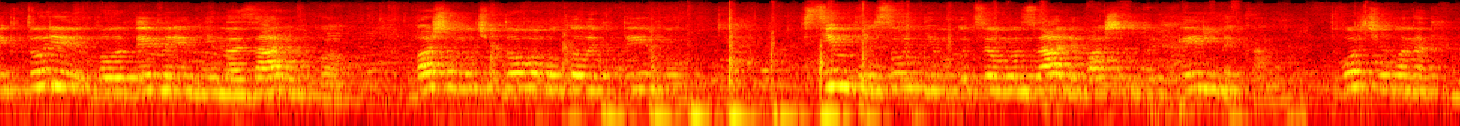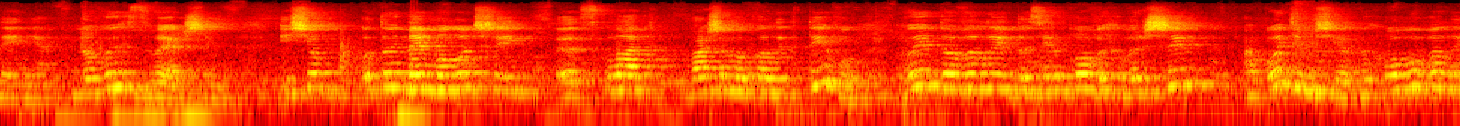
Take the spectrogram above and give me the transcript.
Вікторії Володимирівні Назаренко вашому чудовому колективу, всім присутнім у цьому залі, вашим прихильникам, творчого натхнення, нових звершень. І щоб той наймолодший е, склад вашого колективу ви довели до зіркових вершин, а потім ще виховували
